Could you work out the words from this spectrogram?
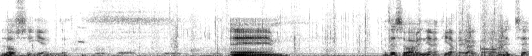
lo siguiente. Eh, este se va a venir aquí a pegar con este.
